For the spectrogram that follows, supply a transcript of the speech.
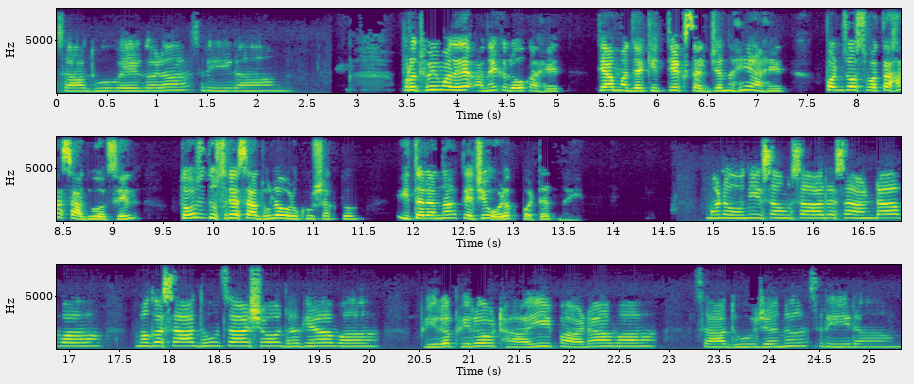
साधू वेगळा श्रीराम. पृथ्वीमध्ये अनेक लोक आहेत त्यामध्ये कित्येक सज्जनही आहेत पण जो स्वतः साधू असेल तोच दुसऱ्या साधूला ओळखू शकतो. इतरांना त्याची ओळख पटत नाही. म्हणून संसार सांडावा मग साधूचा शोध घ्यावा. फिर फिर ठाई पाडावा साधू जन श्रीराम.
